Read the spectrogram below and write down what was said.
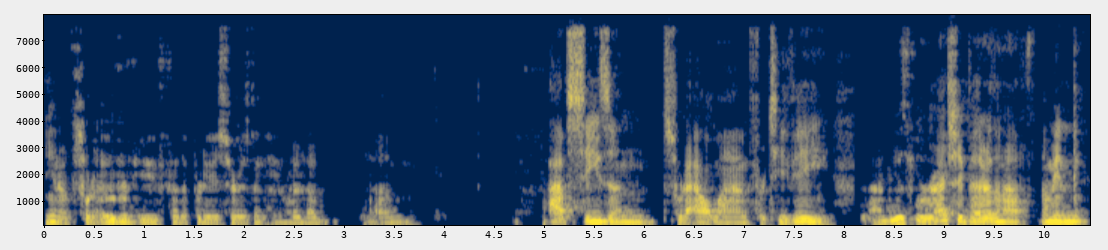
you know, sort of overview for the producers and he wrote a um, five season sort of outline for TV. These were actually better than I. I mean,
